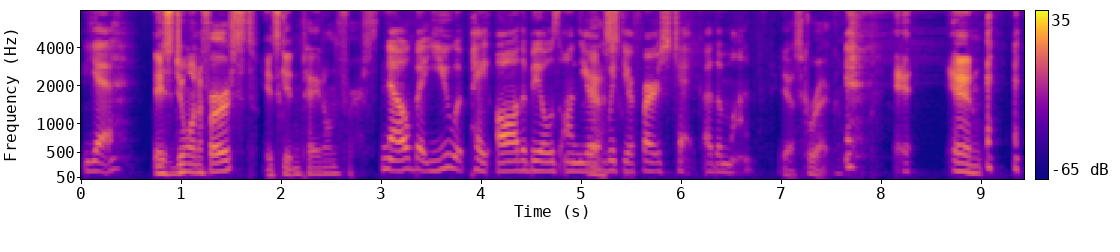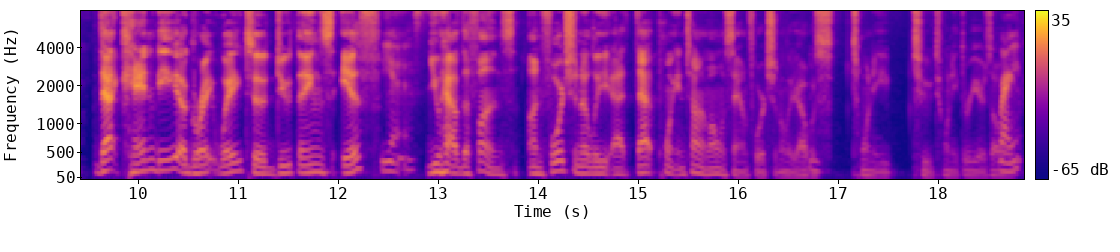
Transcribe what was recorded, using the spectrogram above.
Yeah. It's due on the first. It's getting paid on the first. No, but you would pay all the bills on your Yes. with your first check of the month. Yes, correct. A- and that can be a great way to do things if Yes. you have the funds. Unfortunately, at that point in time, I won't say unfortunately, I was 22, 23 years old, Right.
